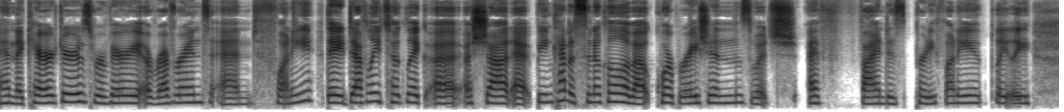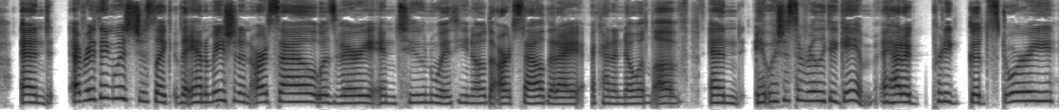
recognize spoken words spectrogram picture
and the characters were very irreverent and funny. They definitely took like a, a shot at being kind of cynical about corporations, which I find is pretty funny lately. And everything was just like the animation and art style was very in tune with, you know, the art style that I, I kind of know and love. And it was just a really good game. It had a pretty good story.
